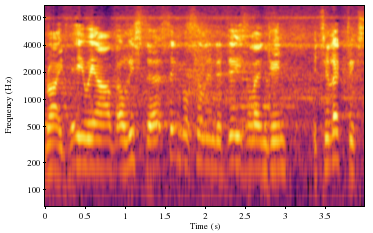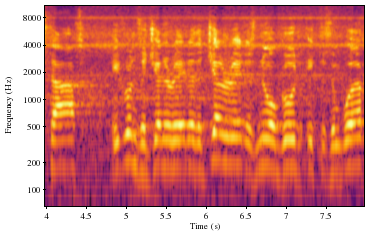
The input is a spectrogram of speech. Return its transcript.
Right, here we have a Lister single cylinder diesel engine. It's electric start. It runs a generator. The generator is no good. It doesn't work.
